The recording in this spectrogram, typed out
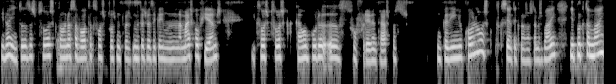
e não é em todas as pessoas que estão à nossa volta, que são as pessoas muitas, muitas vezes em quem mais confiamos e que são as pessoas que acabam por uh, sofrer, entre aspas, um bocadinho connosco, porque sentem que nós não estamos bem e porque também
